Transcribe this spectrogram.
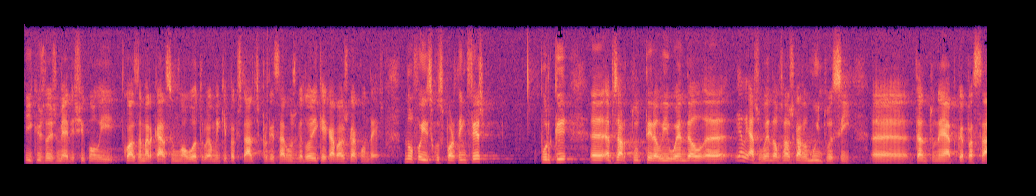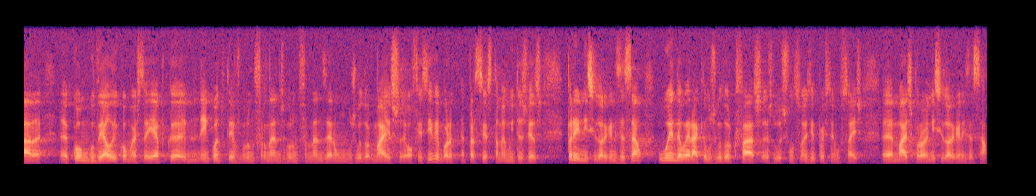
e que os dois médios ficam ali quase a marcar-se um ao outro, é uma equipa que está a desperdiçar um jogador e que acaba a jogar com 10. Não foi isso que o Sporting fez porque, uh, apesar de tudo, ter ali o Wendel... Uh, aliás, o Wendel já jogava muito assim. Tanto na época passada com Godel e como esta época, enquanto teve Bruno Fernandes. Bruno Fernandes era um jogador mais ofensivo, embora aparecesse também muitas vezes para início da organização. O Wendel era aquele jogador que faz as duas funções e depois tem um 6 mais para o início da organização.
